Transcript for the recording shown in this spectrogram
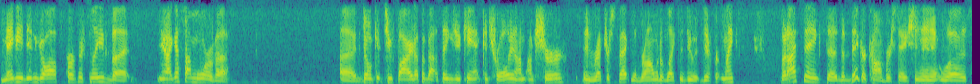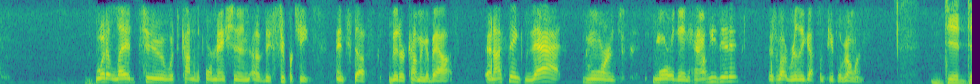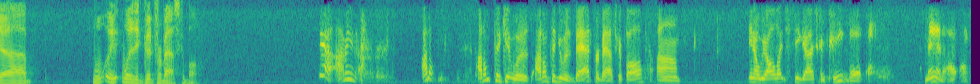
maybe it didn't go off perfectly, but you know, I guess I'm more of a uh, don't get too fired up about things you can't control. You know, I'm, I'm sure in retrospect, LeBron would have liked to do it differently, but I think the the bigger conversation in it was what it led to with kind of the formation of these super teams and stuff that are coming about. And I think that more more than how he did it is what really got some people going. Did uh, was it good for basketball? Yeah, I mean, I don't, I don't think it was. I don't think it was bad for basketball. Um, you know, we all like to see guys compete, but man, I, I,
